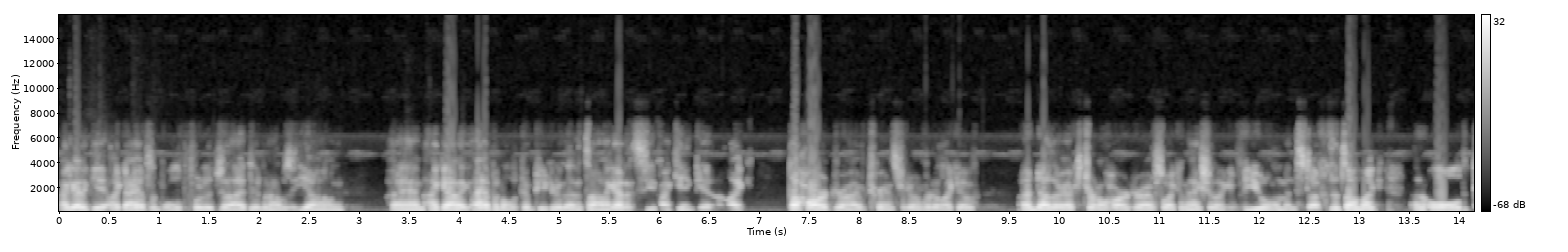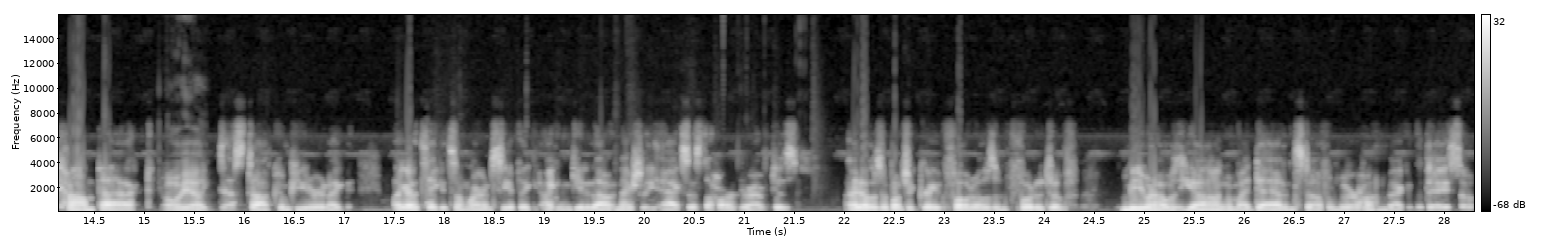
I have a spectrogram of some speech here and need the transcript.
I gotta get like I have some old footage that I did when I was young, and I gotta I have an old computer that it's on. I gotta see if I can't get like the hard drive transferred over to like a another external hard drive so I can actually like view them and stuff. 'Cause it's on like an old Compaq oh yeah, like desktop computer, and I I gotta take it somewhere and see if they I can get it out and actually access the hard drive because I know there's a bunch of great photos and footage of me when I was young and my dad and stuff when we were hunting back in the day. So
